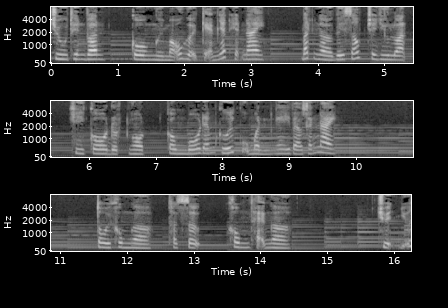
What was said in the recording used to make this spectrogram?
Chu Thiên Vân, cô người mẫu gợi kém nhất hiện nay, bất ngờ gây sốc cho dư luận khi cô đột ngột công bố đám cưới của mình ngay vào sáng nay. Tôi không ngờ, thật sự không thể ngờ. Chuyện giữa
